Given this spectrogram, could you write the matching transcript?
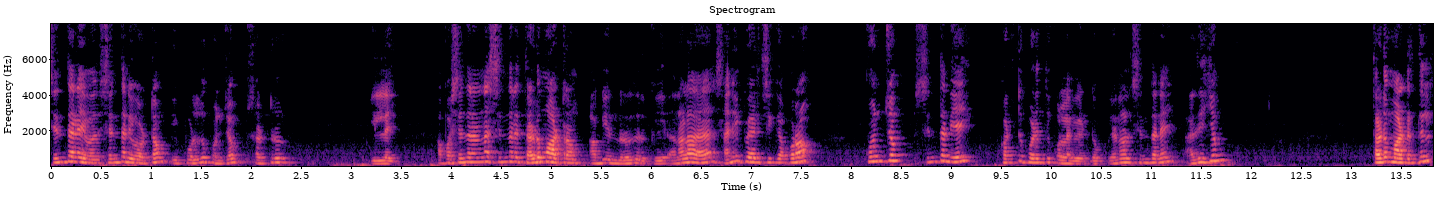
சிந்தனை வந்து சிந்தனை ஓட்டம் இப்பொழுது கொஞ்சம் சற்று இல்லை. அப்போ சிந்தனைனா சிந்தனை தடுமாற்றம் அப்படின்றது இருக்குது அதனால் சனி பயிற்சிக்கு அப்புறம் கொஞ்சம் சிந்தனையை கட்டுப்படுத்திக் கொள்ள வேண்டும். ஏன்னால் சிந்தனை அதிகம் தடுமாற்றத்தில்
